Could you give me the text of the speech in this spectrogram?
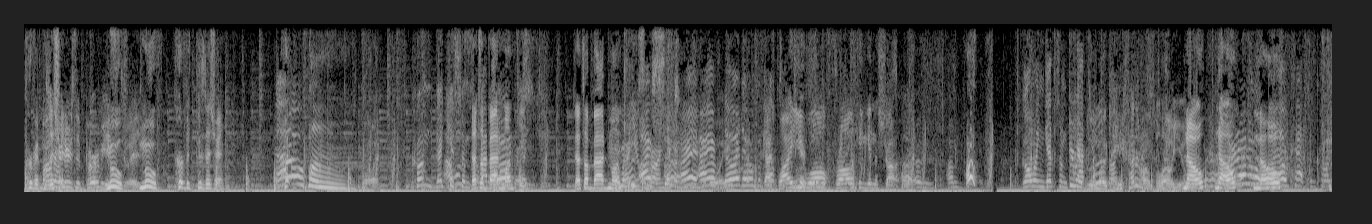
Perfect position. Move, move. Perfect position. No. Boom. Come get you some. That's a bad monkey. That's a bad Are monkey. you I, I, I, I have no idea what Guys, why are you all frolicking in the shot hut? Um, Oh! Go and get some Come here, Captain blue monkey. I don't want to blow you. No, I no, don't know what the no, hell Captain Crunch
